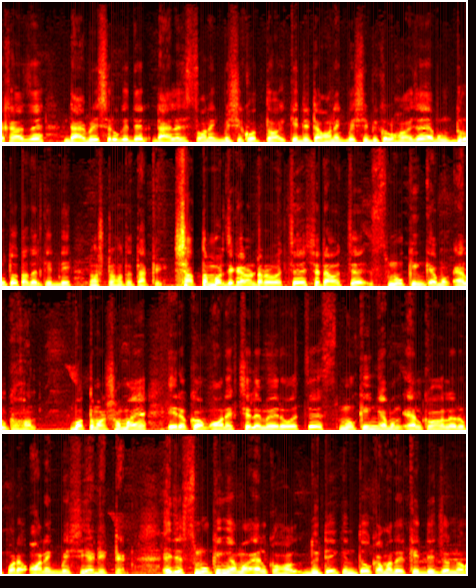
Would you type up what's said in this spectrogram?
দেখা যায় যে ডায়াবেটিস রোগীদের ডায়ালাইসিস অনেক বেশি করতে হয়, কিডনিটা অনেক বেশি বিকল হয়ে যায় এবং দ্রুত তাদের কিডনি নষ্ট হতে থাকে। সাত নম্বর যে কারণটা রয়েছে, সেটা হচ্ছে স্মোকিং এবং অ্যালকোহল। বর্তমান সময়ে এরকম অনেক ছেলে মেয়ে রয়েছে স্মোকিং এবং অ্যালকোহলের উপরে অনেক বেশি অ্যাডিক্টেড এই যে স্মোকিং এবং অ্যালকোহল দুইটাই কিন্তু আমাদের কিডনির জন্য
